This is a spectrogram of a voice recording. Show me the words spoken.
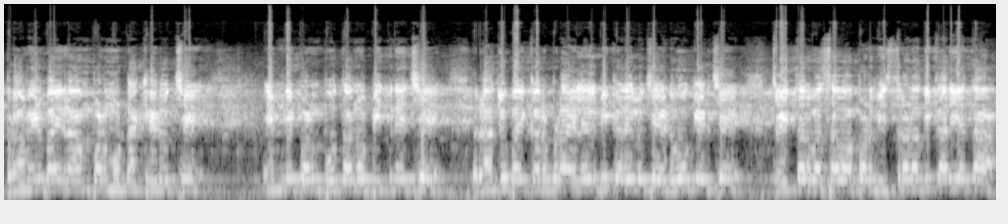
પ્રવીણભાઈ રામ પણ મોટા ખેડૂત છે, એમની પણ પોતાનો બિઝનેસ છે. રાજુભાઈ કરપડા એલએલબી કરેલું છે એડવોકેટ છે. ચૈતર વસાવા પણ વિસ્તરણ અધિકારી હતા.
